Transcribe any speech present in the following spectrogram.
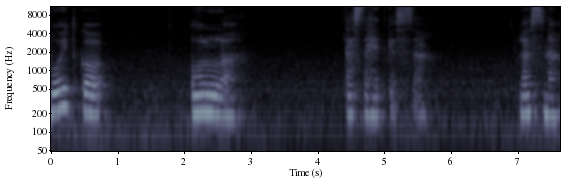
Voitko olla tässä hetkessä läsnä,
